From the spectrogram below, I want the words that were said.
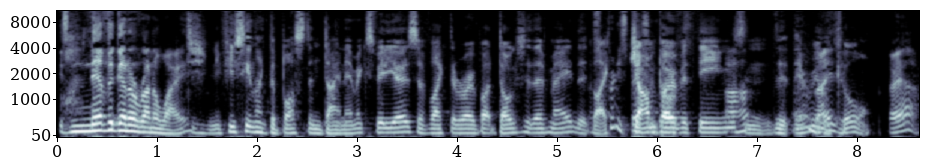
It's never going to run away. if you've seen like the Boston Dynamics videos of like the robot dogs that they've made that like jump dogs. over things Uh-huh. and they're, they're They're really cool. They are.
